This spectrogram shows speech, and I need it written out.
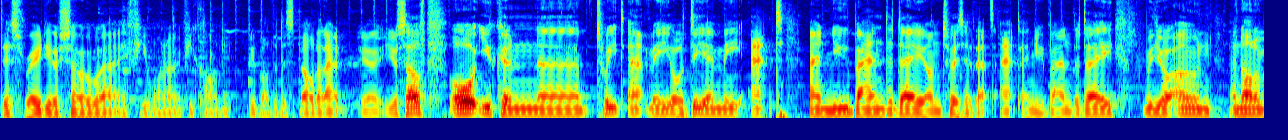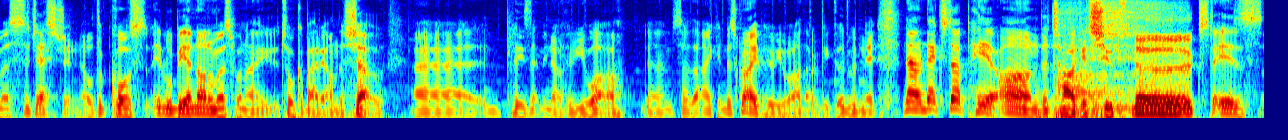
this radio show uh, if you want to, if you can't be bothered to spell that out uh, yourself. Or you can uh, tweet at me or DM me at a new band a day on Twitter. That's at a new band a day with your own anonymous suggestion. Of course, it will be anonymous when I talk about it on the show. Uh, please let me know who you are um, so that I can describe who you are. That would be good, wouldn't it? Now, next up here on the Target Shoots Next is.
